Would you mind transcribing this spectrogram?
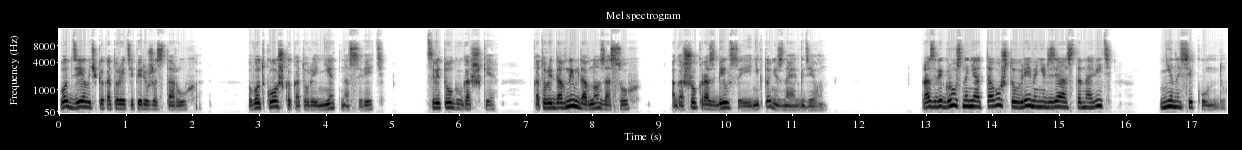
Вот девочка, которая теперь уже старуха. Вот кошка, которой нет на свете цветок в горшке, который давным-давно засох, а горшок разбился, и никто не знает, где он. Разве грустно не от того, что время нельзя остановить ни на секунду?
